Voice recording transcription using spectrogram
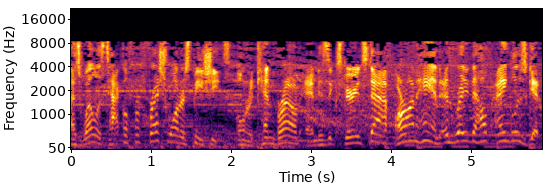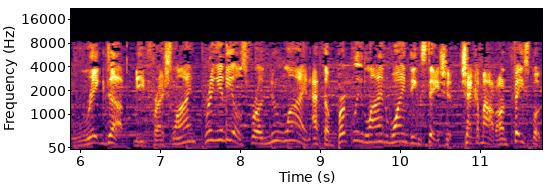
as well as tackle for freshwater species. Owner Ken Brown and his experienced staff are on hand and ready to help anglers get rigged up. Need fresh line? Bring in deals for a new line at the Berkeley Line Winding Station. Check them out on Facebook,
